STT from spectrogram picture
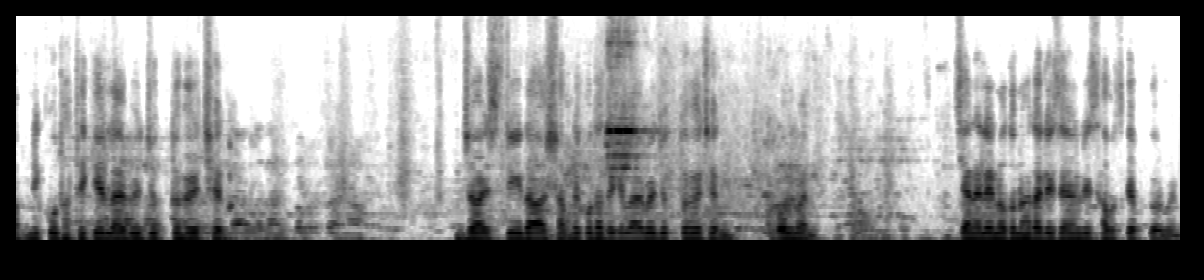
আপনি কোথা থেকে লাইভে যুক্ত হয়েছেন। জয় শ্রী দাস আপনি কোথা থেকে লাইভে যুক্ত হয়েছেন? বলবেন। চ্যানেলে নতুন হয়ে থাকলে চ্যানেলটি সাবস্ক্রাইব করবেন।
